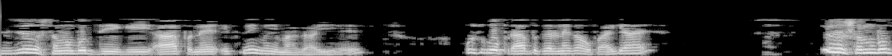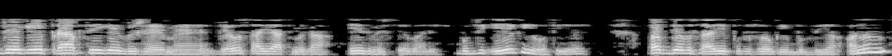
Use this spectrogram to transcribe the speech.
जो समबुद्धि की आपने इतनी महिमा गाई है, उसको प्राप्त करने का उपाय क्या है? इस समबुद्धि की प्राप्ति के विषय में व्यवसायी आत्मिका एक निश्चय वाली बुद्धि एक ही होती है। अब व्यवसायी पुरुषों की बुद्धियाँ अनंत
